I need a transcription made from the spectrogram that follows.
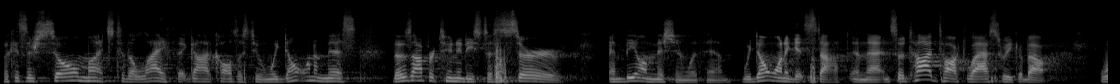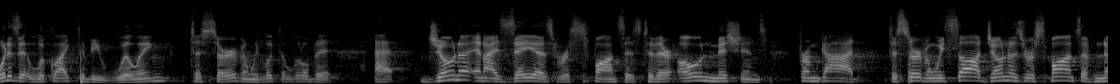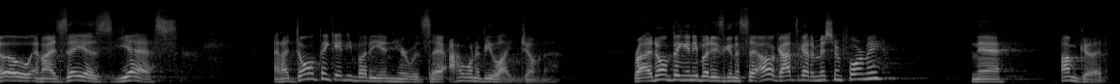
Because there's so much to the life that God calls us to, and we don't want to miss those opportunities to serve and be on mission with Him. We don't want to get stopped in that. And so Todd talked last week about what does it look like to be willing to serve, and we looked a little bit at Jonah and Isaiah's responses to their own missions from God to serve. And we saw Jonah's response of no and Isaiah's yes. And I don't think anybody in here would say, I want to be like Jonah. Right? I don't think anybody's going to say, oh, God's got a mission for me? Nah, I'm good.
